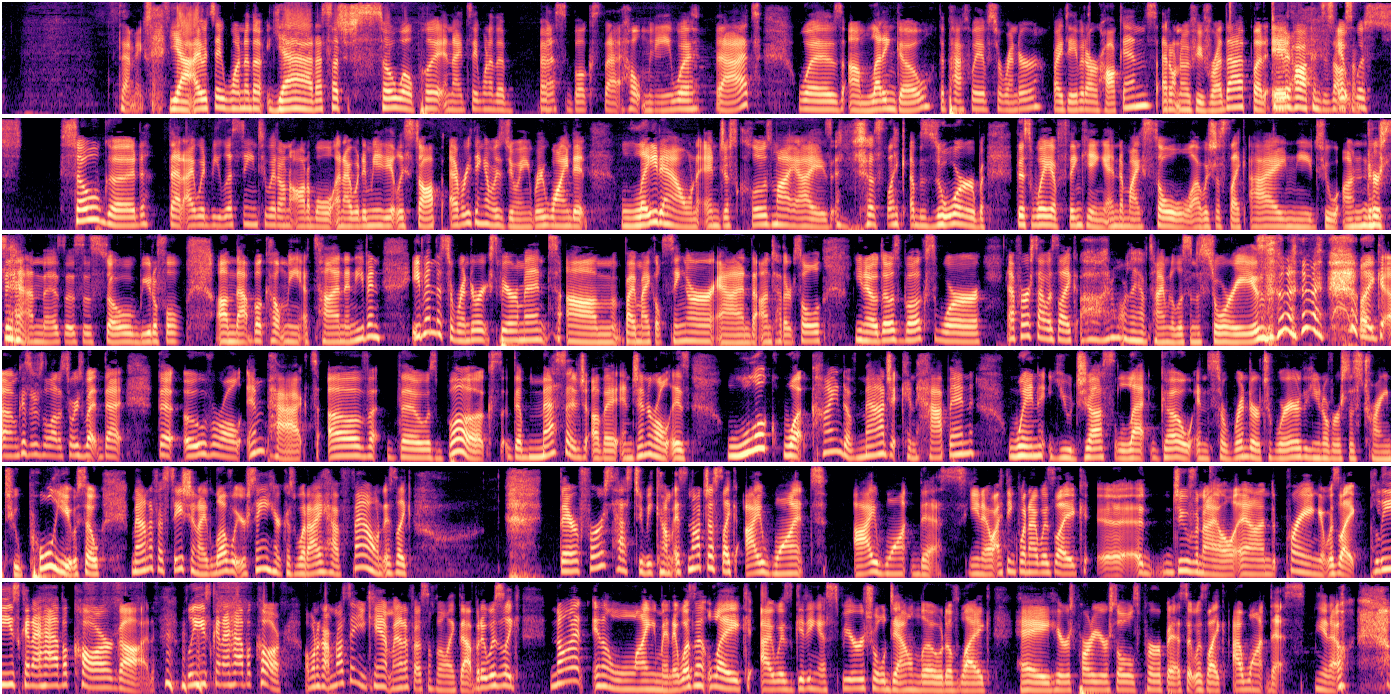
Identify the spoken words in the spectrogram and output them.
If that makes sense. Yeah, I would say one of the yeah, that's such so well put, and I'd say one of the best books that helped me with that was um, "Letting Go: The Pathway of Surrender" by David R. Hawkins. I don't know if you've read that, but David it, Hawkins is awesome. It was so good that I would be listening to it on Audible and I would immediately stop everything I was doing, rewind it, lay down and just close my eyes and just like absorb this way of thinking into my soul. I was just like, I need to understand this. This is so beautiful. Um, that book helped me a ton. And even, even the surrender experiment, um, by Michael Singer and the untethered soul, you know, those books were at first I was like, oh, I don't really have time to listen to stories. like, um, cause there's a lot of stories, but that the overall impact of those books, the message of it in general is look what kind of magic can happen when you just let go and surrender to where the universe is trying to pull you. So, manifestation, I love what you're saying here because what I have found is like there first has to become it's not just like I want I want this. You know, I think when I was like uh, juvenile and praying, it was like, please, can I have a car, God? Please, can I have a car? I want a car. I'm not saying you can't manifest something like that, but it was like not in alignment. It wasn't like I was getting a spiritual download of like, hey, here's part of your soul's purpose. It was like, I want this, you know?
